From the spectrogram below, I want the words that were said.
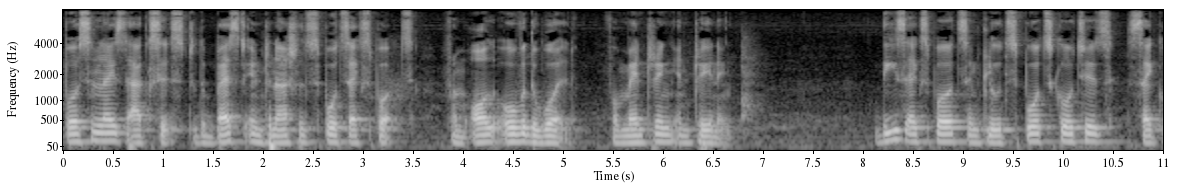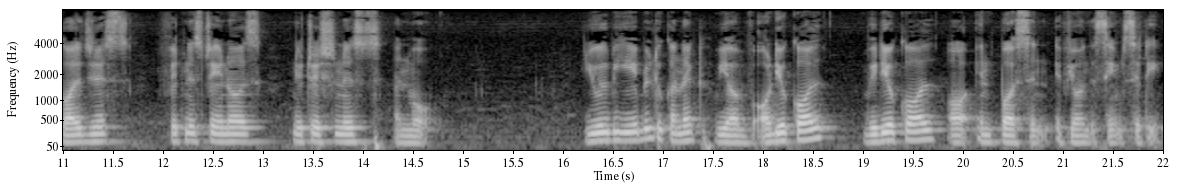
personalized access to the best international sports experts from all over the world for mentoring and training. These experts include sports coaches, psychologists, fitness trainers, nutritionists, and more. You will be able to connect via audio call, video call, or in person if you're in the same city.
